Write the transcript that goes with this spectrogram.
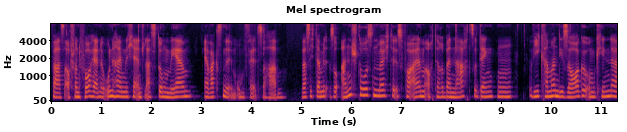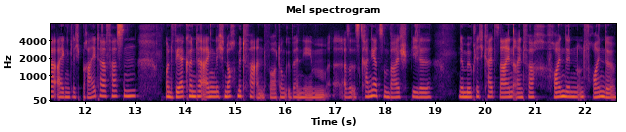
war es auch schon vorher eine unheimliche Entlastung, mehr Erwachsene im Umfeld zu haben. Was ich damit so anstoßen möchte, ist vor allem auch darüber nachzudenken, wie kann man die Sorge um Kinder eigentlich breiter fassen und wer könnte eigentlich noch mit Verantwortung übernehmen? Also es kann ja zum Beispiel eine Möglichkeit sein, einfach Freundinnen und Freunde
